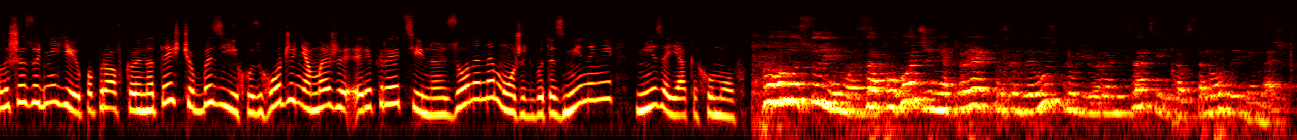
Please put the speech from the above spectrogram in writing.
лише з однією поправкою на те, що без їх узгодження межі рекреаційної зони не можуть бути змінені ні за яких умов. Проголосуємо за погодження проєкту землеустрою організації та встановлення меж.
